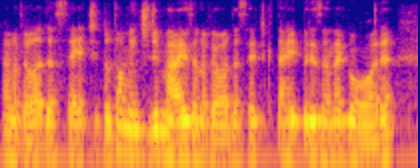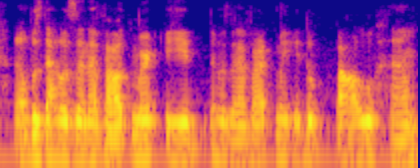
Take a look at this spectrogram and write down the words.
A novela da Sete, totalmente demais a novela da Sete que está reprisando agora. Ambos da Rosana Waldmer e Rosana Waldmer e do Paulo Ram.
